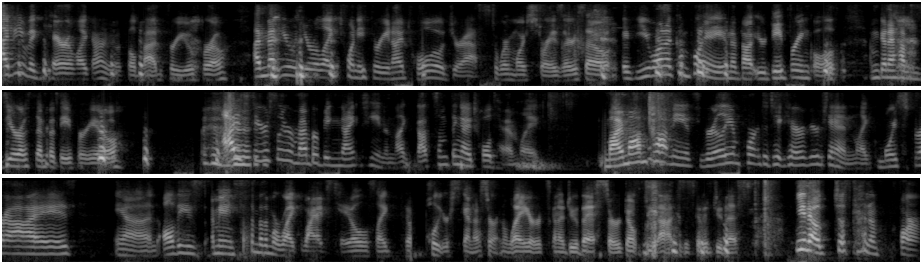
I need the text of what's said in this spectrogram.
I didn't even care. I'm like, I don't even feel bad for you, bro. I met you when you were like 23, and I told your ass to wear moisturizer. So if you want to complain about your deep wrinkles, I'm gonna have zero sympathy for you. I seriously remember being 19, and like that's something I told him. Like, my mom taught me it's really important to take care of your skin, like moisturize and all these. I mean, some of them were like wives' tales, like don't pull your skin a certain way or it's gonna do this, or don't do that because it's gonna do this. You know, just kind of far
